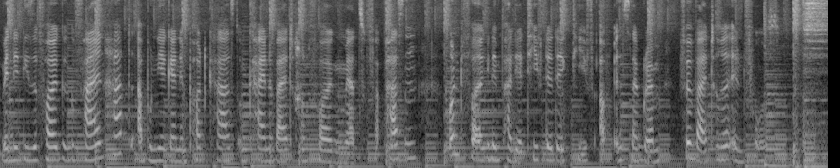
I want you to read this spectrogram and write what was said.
Wenn dir diese Folge gefallen hat, abonniere gerne den Podcast, um keine weiteren Folgen mehr zu verpassen und folge dem Palliativdetektiv auf Instagram für weitere Infos.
